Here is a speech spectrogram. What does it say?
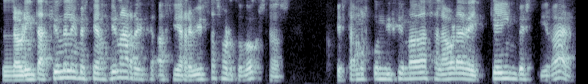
La orientación de la investigación hacia revistas ortodoxas. Estamos condicionadas a la hora de qué investigar.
